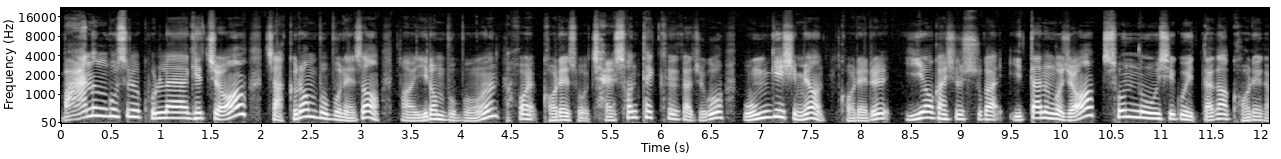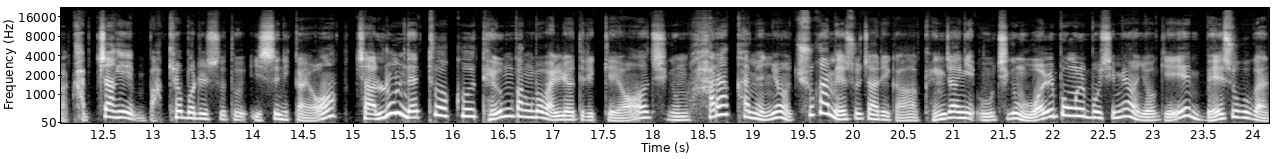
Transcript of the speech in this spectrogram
많은 곳을 골라야겠죠. 자, 그런 부분에서 어, 이런 부분 거래소 잘 선택해 가지고 옮기시면 거래를 이어가실 수가 있다는 거죠. 손 놓으시고 있다가 거래가 갑자기 막혀버릴 수도 있으니까요. 자, 룸 네트워크 대응 방법 알려드릴게요. 지금 하락하면요. 추가 매수 자리가 굉장히 지금 월봉을 보시면 여기 매수 구간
